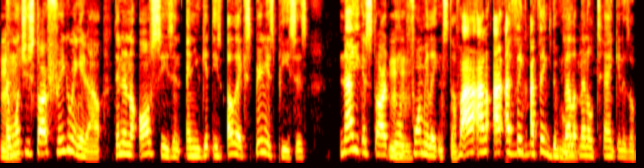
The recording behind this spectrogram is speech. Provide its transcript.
And hmm. once you start figuring it out, then in the off season, and you get these other experience pieces, now you can start doing mm-hmm. formulating stuff. I I, I, I think I think mm-hmm. Mm-hmm. developmental tanking is a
